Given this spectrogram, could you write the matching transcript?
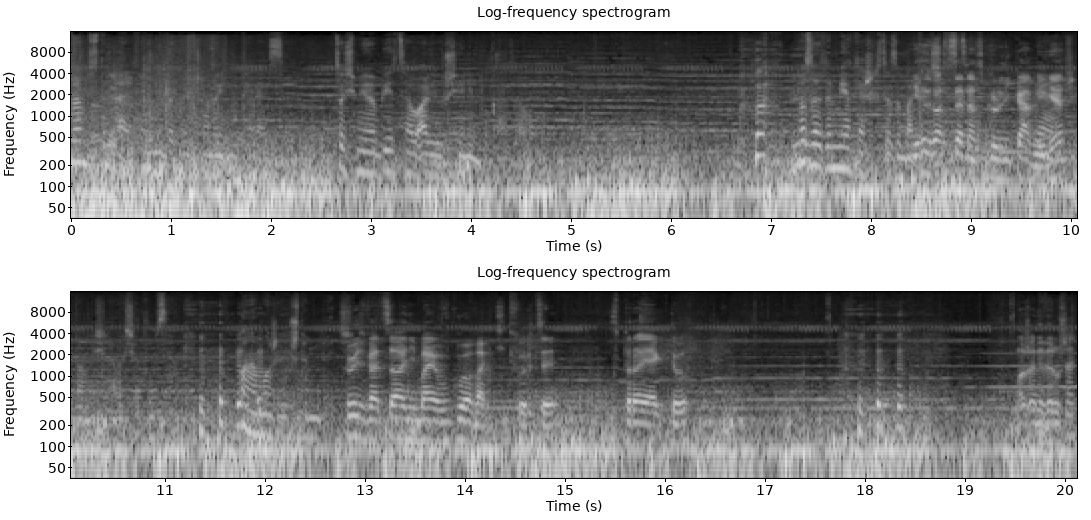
Mam z tym elfem niedokończone interesy. Coś mi obiecał, ale już się nie pokazał. Poza tym ja też chcę zobaczyć. Niezła się z scena z królikami, Wiem, nie? że pomyślałeś o tym samym. Ona może już tam być. Kuźwa, co oni mają w głowach ci twórcy z projektu? Możemy wyruszać?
